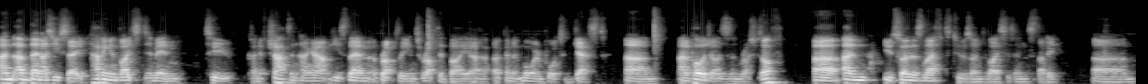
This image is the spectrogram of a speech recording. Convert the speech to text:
and and then, as you say, having invited him in to kind of chat and hang out, he's then abruptly interrupted by a, a kind of more important guest um, and apologizes and rushes off. Uh, and Yucun is left to his own devices in the study. Um,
